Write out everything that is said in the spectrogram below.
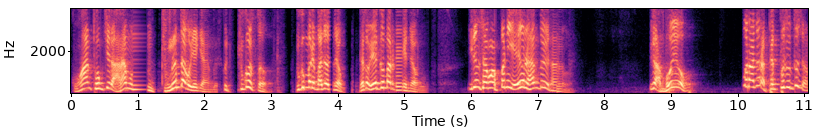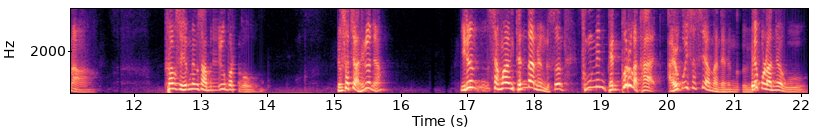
공안 통치를 안 하면 죽는다고 얘기한 거예요. 그 죽었어. 누구 말이 맞았냐고. 내가 왜 그 말을 했겠냐고. 이런 상황 뻔히 예언을 한 거예요, 나는. 이게 안 보여요. 뻔하잖아. 100%잖아. 프랑스 혁명사 한번 읽어보라고. 역사책 안 읽었냐? 이런 상황이 된다는 것은 국민 100%가 다 알고 있었어야만 되는 거예요. 왜 몰랐냐고.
